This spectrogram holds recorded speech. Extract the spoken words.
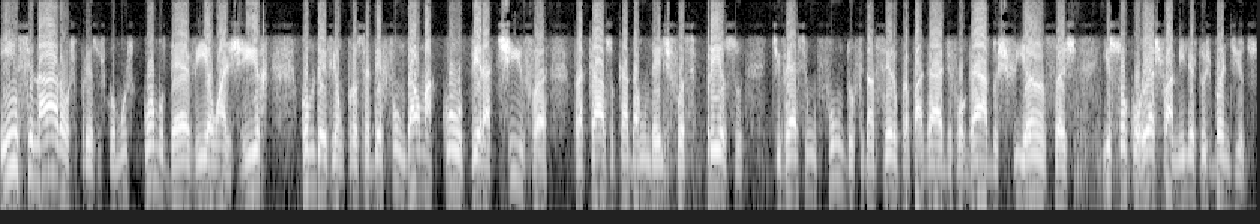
ensinaram aos presos comuns como deviam agir, como deviam proceder, fundar uma cooperativa para caso cada um deles fosse preso, tivesse um fundo financeiro para pagar advogados, fianças e socorrer as famílias dos bandidos.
